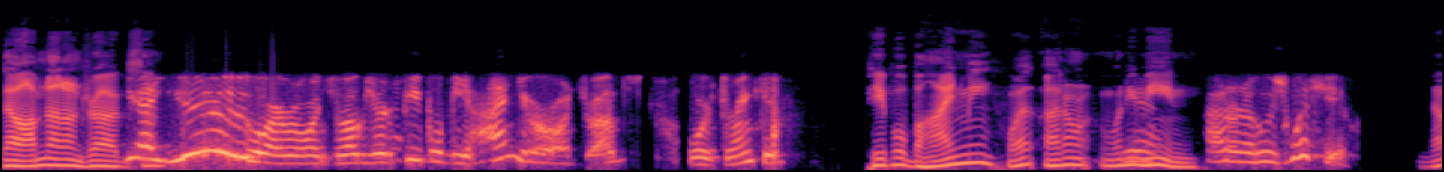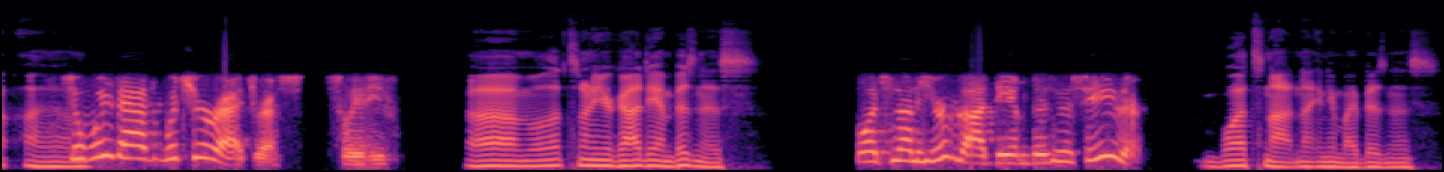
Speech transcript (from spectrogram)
No, I'm not on drugs. Yeah, I'm- you are on drugs, or the people behind you are on drugs or drinking. People behind me? What? I don't. What do you mean? I don't know who's with you. No. So where that? What's your address, Sleeve? um. Well, that's none of your goddamn business. Well, it's none of your goddamn business either. What's not any of my business?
